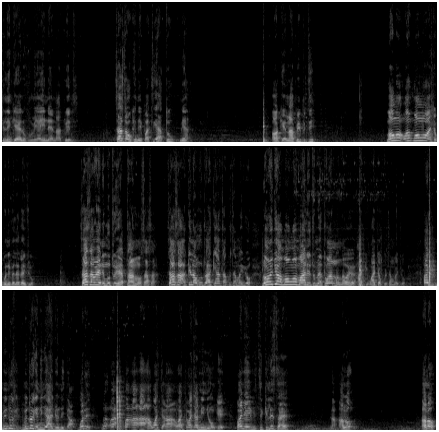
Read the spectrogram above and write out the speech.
shilingi elfu mia nne na 20. Sasa ukinipatia tu mia... Okay, na 50. Mongo mongo acha kunipeleka hivyo. Sasa wewe ni mtu ya tano sasa. Sasa kila mtu akianza kusema hivyo. Na unajua mongo mahali tumetoana na wewe. Haki wacha kusema hivyo. Haki mindoki mindoki ni nyajo ni wote wacha ah, wacha wacha mimi niongee. Fanya hivi sikiliza eh. Halo? Halo?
